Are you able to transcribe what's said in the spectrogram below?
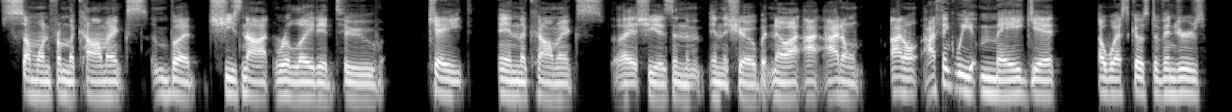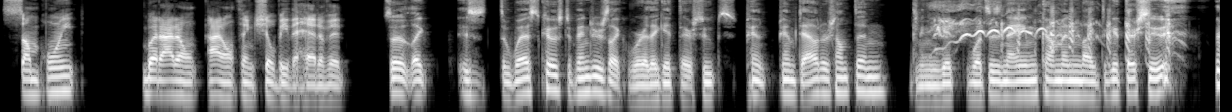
someone from the comics, but she's not related to Kate in the comics as she is in the in the show. But no, I I, I don't I don't I think we may get a West Coast Avengers some point, but I don't I don't think she'll be the head of it. So like is the West Coast Avengers like where they get their suits pimp, pimped out or something? I mean, you get what's his name coming like to get their suit.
